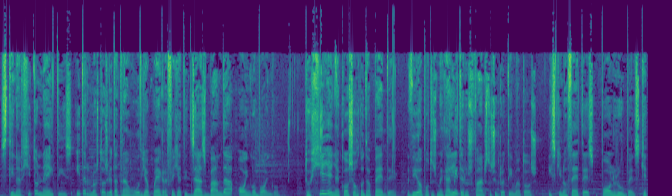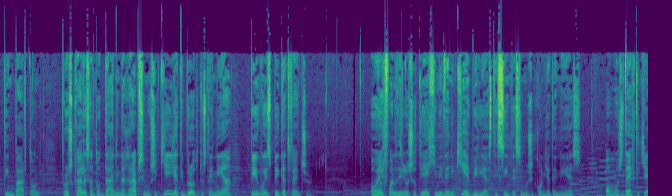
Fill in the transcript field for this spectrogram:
Στην αρχή των 80s ήταν γνωστός για τα τραγούδια που έγραφε για την jazz μπάντα Oingo Boingo. Το 1985, δύο από τους μεγαλύτερους φανς του συγκροτήματος, οι σκηνοθέτες Paul Rubens και Tim Burton, προσκάλεσαν τον Danny να γράψει μουσική για την πρώτη τους ταινία Pee-wee's Big Adventure. Ο Έλφμαν δήλωσε ότι έχει μηδενική εμπειρία στη σύνθεση μουσικών για ταινίες, όμως δέχτηκε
